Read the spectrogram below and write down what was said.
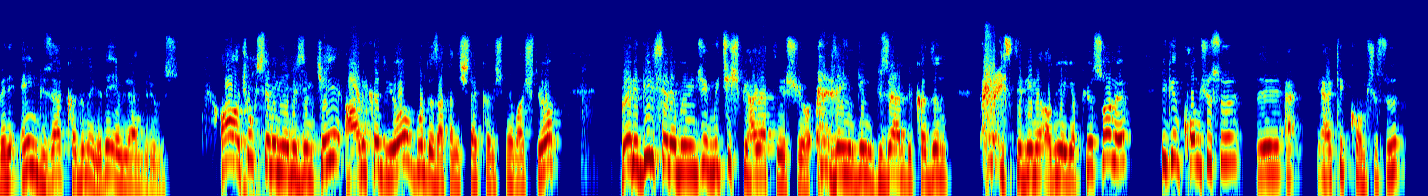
ve de en güzel kadınıyla da evlendiriyoruz. Aa çok seviniyor bizimki. Harika diyor. Burada zaten işler karışmaya başlıyor. Böyle bir sene boyunca müthiş bir hayat yaşıyor. Zengin, güzel bir kadın istediğini alıyor, yapıyor. Sonra bir gün komşusu, e, er, erkek komşusu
